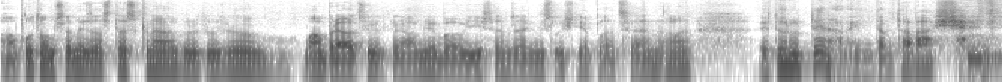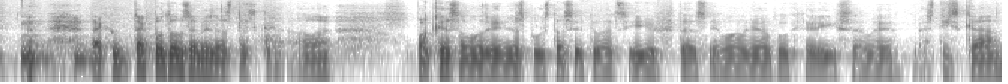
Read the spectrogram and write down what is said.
A potom se mi zasteskne, protože mám práci, která mě baví, jsem za ní slušně placen, ale je to rutina, není tam ta vášeň. tak, tak potom se mi zasteskne. Ale pak je samozřejmě spousta situací v té sněmovně, po kterých se mi nestýská.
